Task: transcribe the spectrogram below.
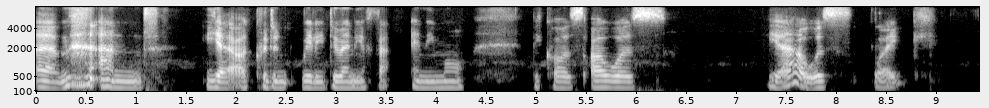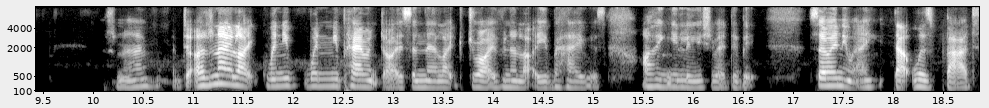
Um and yeah i couldn't really do any of that anymore because i was yeah, I was like I don't know. I don't know. Like when you when your parent dies and they're like driving a lot of your behaviors, I think you lose your head a bit. So anyway, that was bad.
